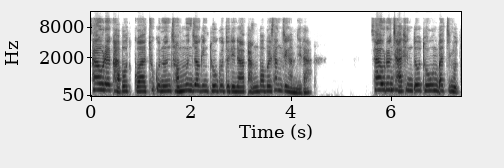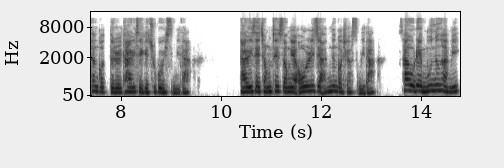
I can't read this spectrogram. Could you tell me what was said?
사울의 갑옷과 투구는 전문적인 도구들이나 방법을 상징합니다. 사울은 자신도 도움받지 못한 것들을 다윗에게 주고 있습니다. 다윗의 정체성에 어울리지 않는 것이었습니다. 사울의 무능함이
